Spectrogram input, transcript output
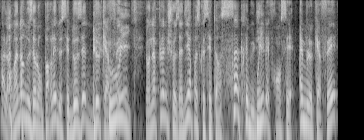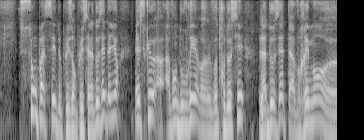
Alors maintenant, nous allons parler de ces dosettes de café. Oui. Et on a plein de choses à dire parce que c'est un sacré budget. Les Français aiment le café, sont passés de plus en plus à la dosette. D'ailleurs, est-ce que, avant d'ouvrir euh, votre dossier, la dosette a vraiment euh,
